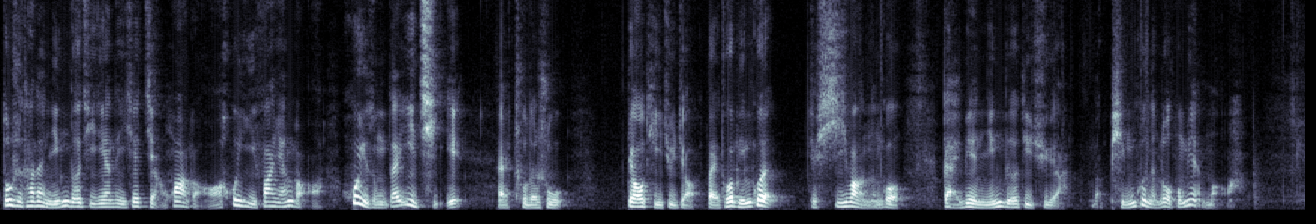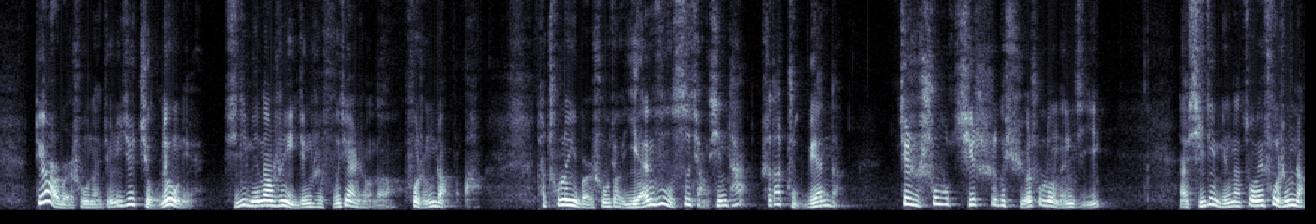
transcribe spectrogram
都是他在宁德期间的一些讲话稿啊、会议发言稿啊汇总在一起，哎出的书，标题就叫《摆脱贫困》，就希望能够改变宁德地区啊贫困的落后面貌啊。第二本书呢，就是一九九六年，习近平当时已经是福建省的副省长了，他出了一本书叫《严复思想新探》，是他主编的。这是书其实是个学术论文集。啊，习近平呢作为副省长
